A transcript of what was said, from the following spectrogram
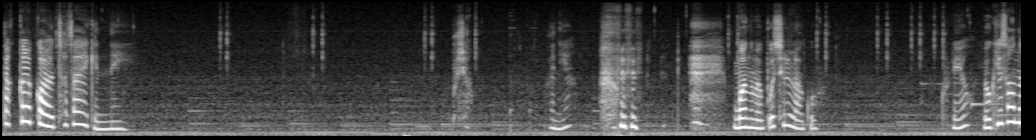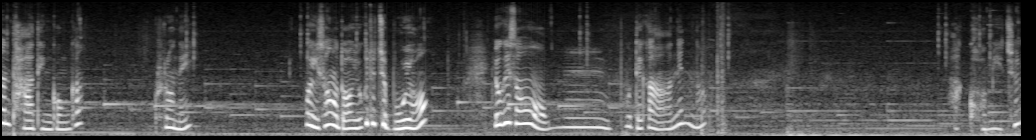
닦을 걸 찾아야겠네. 부셔. 아니야? 뭐하면 부실라고. 그래요? 여기서는 다 된 건가? 그러네. 어, 이상하다. 여기 대체 뭐야? 여기서, 음, 뭐 내가 안 했나? 거미줄?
